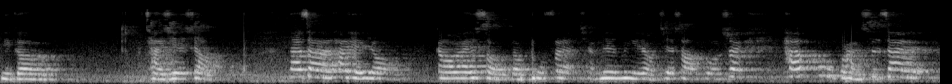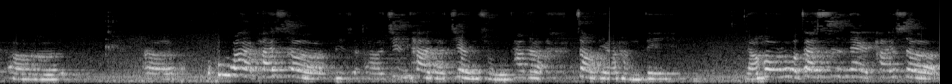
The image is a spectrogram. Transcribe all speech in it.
一个裁切效果。那再来，它也有高 ISO 的部分，前面也有介绍过，所以它不管是在呃呃户外拍摄，比呃静态的建筑，它的噪点很低。然后如果在室内拍摄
